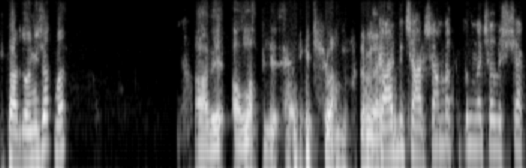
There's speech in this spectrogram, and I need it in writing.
Icardi oynayacak mı? Abi Allah bilir. Şu an muhtemelen. Icardi çarşamba takımla çalışacak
